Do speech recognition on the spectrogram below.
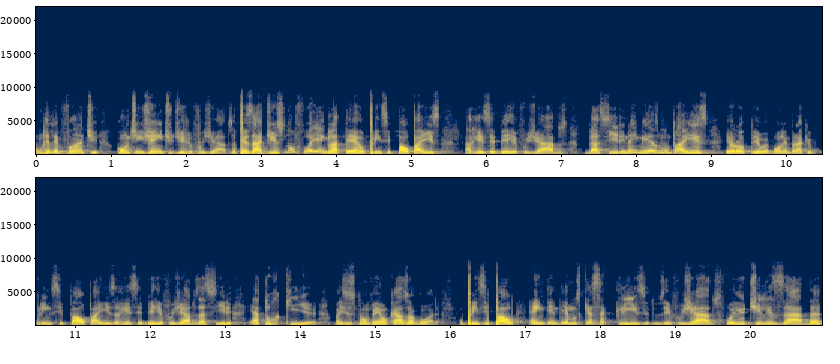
um relevante contingente de refugiados. Apesar disso, não foi a Inglaterra o principal país a receber refugiados da Síria e nem mesmo um país europeu. É bom lembrar que o principal país a receber refugiados da Síria é a Turquia, mas isso não vem ao caso agora. O principal é entendermos que essa crise dos refugiados foi utilizada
